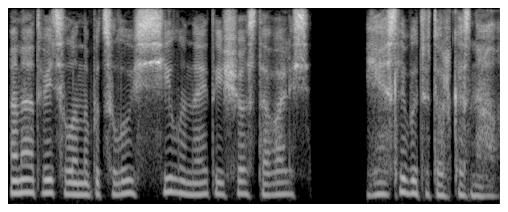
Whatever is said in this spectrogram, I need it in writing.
Она ответила на поцелуй, силы на это еще оставались. «Если бы ты только знала».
